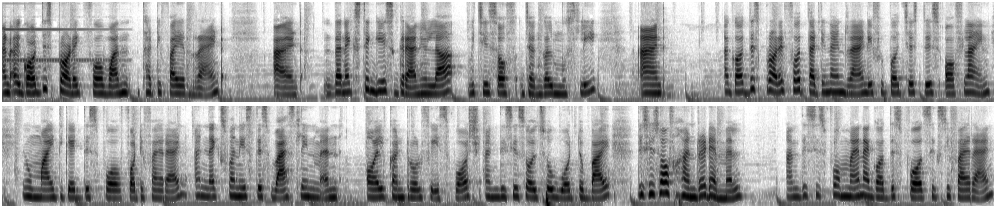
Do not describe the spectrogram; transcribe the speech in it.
and i got this product for 135 rand. And the next thing is granula which is of jungle muesli. And I got this product for 39 rand. If you purchase this offline, you might get this for 45 rand. And next one is this Vaseline Men oil control face wash. And this is also what to buy. This is of 100 ml and this is for men. I got this for 65 rand.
